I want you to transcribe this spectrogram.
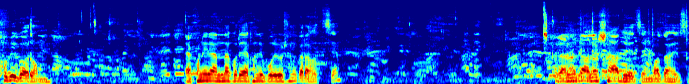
খুবই গরম। এখনই রান্না করে, এখনই পরিবেশন করা হচ্ছে। রান্নাটা অনেক স্বাদ হয়েছে, মজা হয়েছে।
